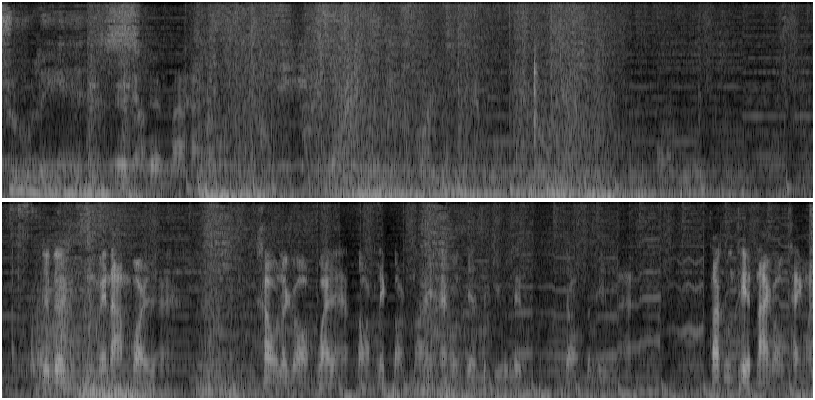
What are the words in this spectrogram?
truly เดิน is. เนี่ยเดินมาหาผมจะเดินแม่น้ำบ่อยนะเข้าแล้วก็ออกไวฮะตอดเล็กตอดน้อยให้เขาเสียสกิลเล่นจะออกดาเมจมาถ้าคุณเทรดนานก็ออกแทงค์มา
